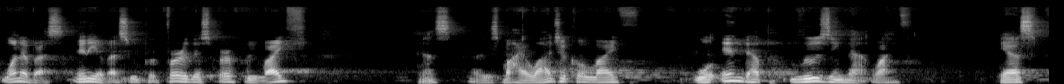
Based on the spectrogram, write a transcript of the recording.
one of us, any of us who prefer this earthly life, yes, this biological life, will end up losing that life. Yes,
